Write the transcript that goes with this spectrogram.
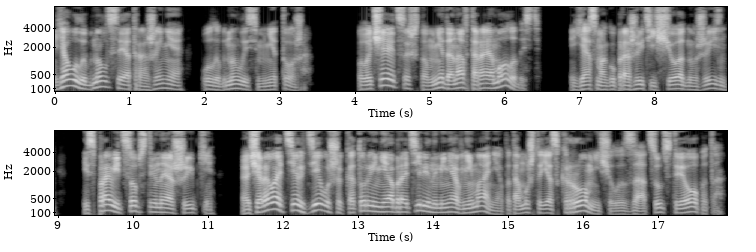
Я улыбнулся, и отражение улыбнулось мне тоже. Получается, что мне дана вторая молодость. Я смогу прожить еще одну жизнь, исправить собственные ошибки, Очаровать тех девушек, которые не обратили на меня внимания, потому что я скромничал из-за отсутствия опыта.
